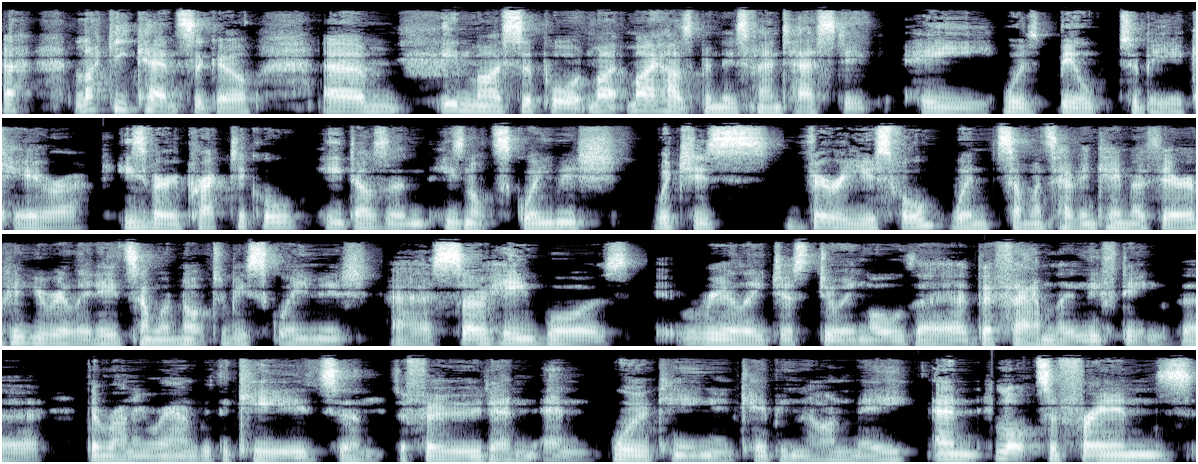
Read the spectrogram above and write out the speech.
lucky cancer girl. Um, in my support, my, my husband is fantastic. He was built to be a carer. He's very practical. He doesn't, he's not squeamish, which is very useful when someone's having chemotherapy. You really need someone not to be squeamish. Uh, so he was really just doing all the, the family lifting, the, the running around with the kids and the food and, and working and keeping on me and lots of friends.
